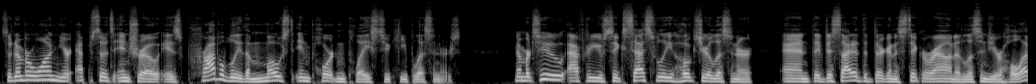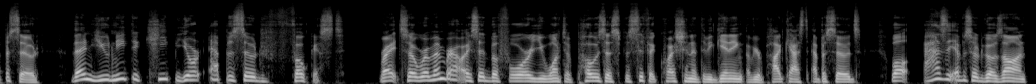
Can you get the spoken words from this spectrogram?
So, number one, your episode's intro is probably the most important place to keep listeners. Number two, after you've successfully hooked your listener and they've decided that they're going to stick around and listen to your whole episode, then you need to keep your episode focused right? So remember how I said before you want to pose a specific question at the beginning of your podcast episodes? Well, as the episode goes on,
